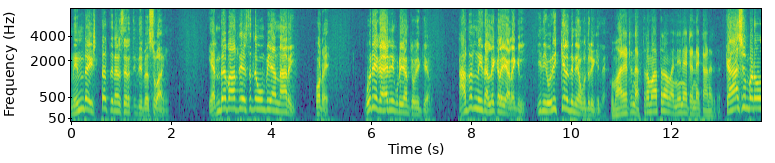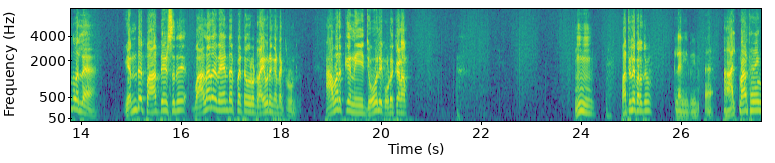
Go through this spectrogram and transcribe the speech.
നിന്റെ ഇഷ്ടത്തിനനുസരിച്ച് നീ ബസ് വാങ്ങി. എന്റെ പാർട്ടിയേഴ്സിന്റെ മുമ്പ് ഞാൻ നാറി. പോട്ടെ. ഒരു കാര്യം കൂടി ഞാൻ ചോദിക്കുകയാണ്. അതിൽ നീ തള്ളിക്കളയുകയാണെങ്കിൽ ഇനി ഒരിക്കലും നിന്നെ ഉപദ്രവിക്കില്ല. കുമാരേട്ടൻ അത്രമാത്രം അന്യനായിട്ട് എന്നെ കാണരുത്. കാശും പണമൊന്നുമല്ല എന്റെ പാർട്ട്നേഴ്സിന് വളരെ വേണ്ടപ്പെട്ട ഒരു ഡ്രൈവറും കണ്ടക്ടറും ഉണ്ട്. അവർക്ക് നീ ജോലി കൊടുക്കണം. പറ്റില്ലേ പറഞ്ഞു? അല്ല ആത്മാർത്ഥതയും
